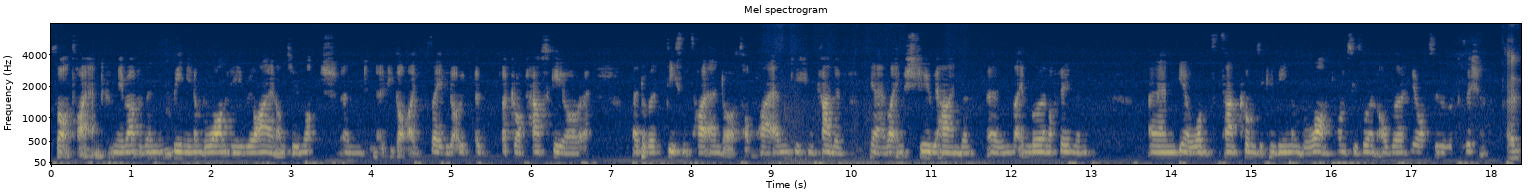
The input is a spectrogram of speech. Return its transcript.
sort of tight end, couldn't he? Rather than being your number one, who you're relying on too much. And you know, if you've got like say if you've got a, a Gronkowski or a, another decent tight end or a top tight end, you can kind of yeah let him stew behind them and let him learn off him and. And then, you know, once the time comes, he can be number one once he's learned all the nuances of the position. And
